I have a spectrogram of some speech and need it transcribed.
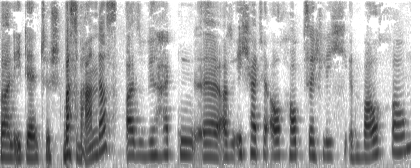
waren identisch. Was waren das? Also wir hatten, äh, also ich hatte auch hauptsächlich im Bauchraum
